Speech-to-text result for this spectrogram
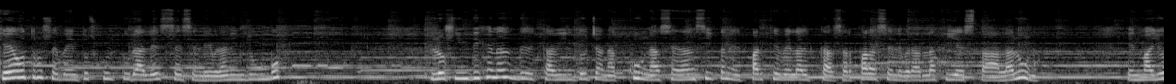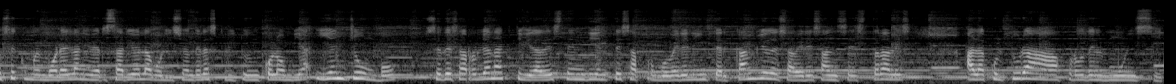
¿Qué otros eventos culturales se celebran en Yumbo? Los indígenas del Cabildo Yanacuna se dan cita en el Parque Belalcázar para celebrar la fiesta a la luna. En mayo se conmemora el aniversario de la abolición de la escritura en Colombia y en Jumbo se desarrollan actividades tendientes a promover el intercambio de saberes ancestrales a la cultura afro del municipio.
